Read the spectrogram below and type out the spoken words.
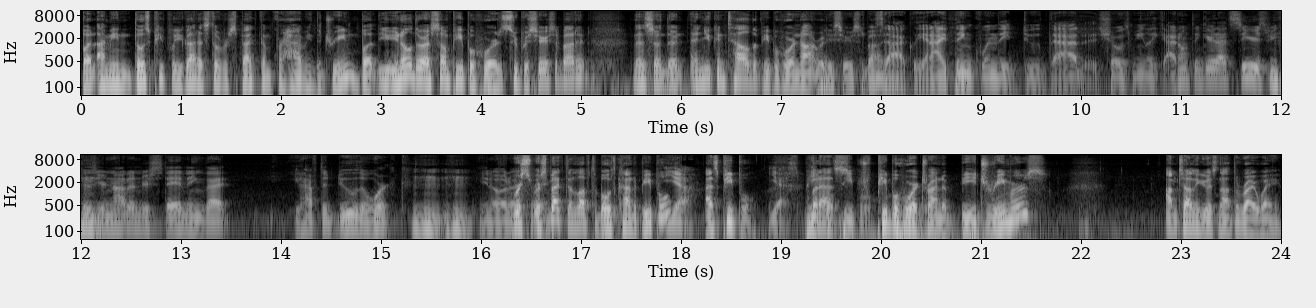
but I mean, those people you gotta still respect them for having the dream. But you you know, there are some people who are super serious about it. Then so and you can tell the people who are not really serious about it. Exactly. And I think when they do that, it shows me like I don't think you're that serious because Mhm. you're not understanding that you have to do the work. Mhm, mhm. You know what Res- respect and love to both kind of people. Yeah. As people. Yes, people, but as people. people who are trying to be dreamers, I'm telling you, it's not the right way.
